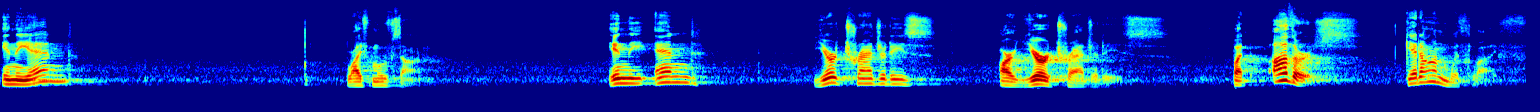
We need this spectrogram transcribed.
in the end, life moves on. In the end, your tragedies are your tragedies, but others get on with life.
